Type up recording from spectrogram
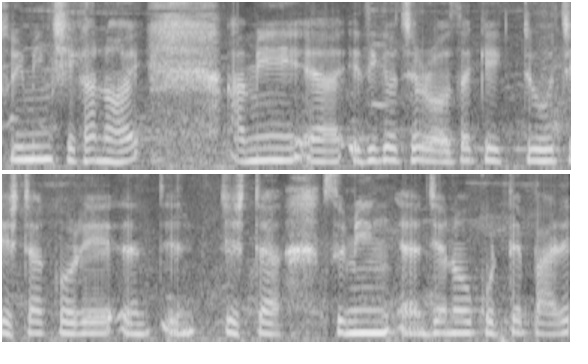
সুইমিং শেখানো হয়। আমি এদিকে হচ্ছে রজাকে একটু চেষ্টা করে চেষ্টা সুইমিং যেন করতে পারে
